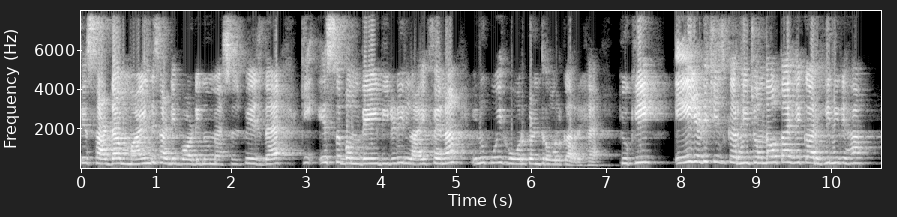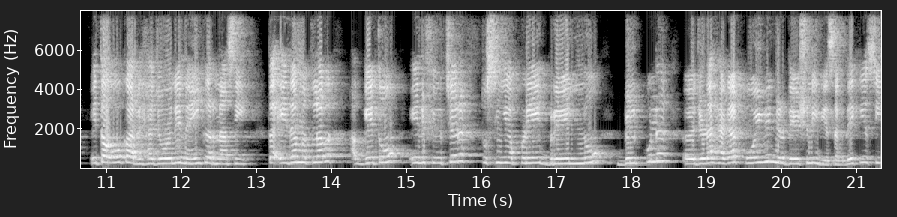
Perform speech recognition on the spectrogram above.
ਤੇ ਸਾਡਾ ਮਾਈਂਡ ਸਾਡੀ ਬਾਡੀ ਨੂੰ ਮੈਸੇਜ ਭੇਜਦਾ ਹੈ ਕਿ ਇਸ ਬੰਦੇ ਦੀ ਜਿਹੜੀ ਲਾਈਫ ਹੈ ਨਾ, ਇਹਨੂੰ ਕੋਈ ਹੋਰ ਕੰਟਰੋਲ ਕਰ ਰਿਹਾ ਹੈ। ਕਿਉਂਕਿ ਇਹ ਜਿਹੜੀ ਚੀਜ਼ ਕਰਨੀ ਚਾਹੁੰਦਾ, ਉਹ ਤਾਂ ਇਹ ਕਰ ਹੀ ਨਹੀਂ ਰਿਹਾ। ਇਹ ਤਾਂ ਉਹ ਕਰ ਰਿਹਾ ਜੋ ਇਹਨੇ ਨਹੀਂ ਕਰਨਾ ਸੀ। ਤਾਂ ਇਹਦਾ ਮਤਲਬ ਅੱਗੇ ਤੋਂ ਇਨ ਫਿਊਚਰ ਤੁਸੀਂ ਆਪਣੇ ਬ੍ਰੇਨ ਨੂੰ ਬਿਲਕੁਲ ਜਿਹੜਾ ਹੈਗਾ ਕੋਈ ਵੀ ਨਿਰਦੇਸ਼ ਨਹੀਂ ਦੇ ਸਕਦੇ ਕਿ ਅਸੀਂ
